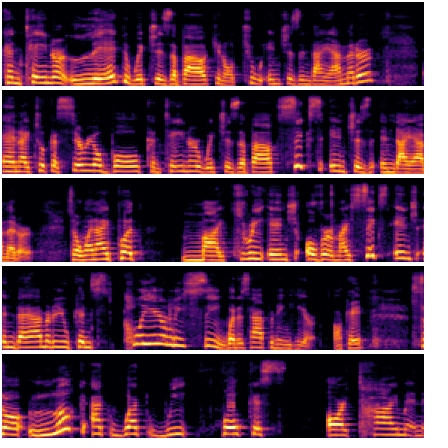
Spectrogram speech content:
container lid, which is about, you know, two inches in diameter. And I took a cereal bowl container, which is about six inches in diameter. So when I put my three inch over my six inch in diameter, you can clearly see what is happening here. Okay. So look at what we focus our time and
